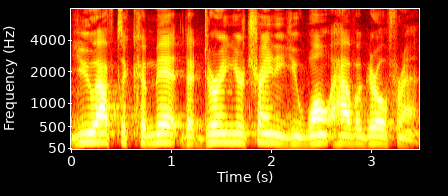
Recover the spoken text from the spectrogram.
you have to commit that during your training you won't have a girlfriend.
